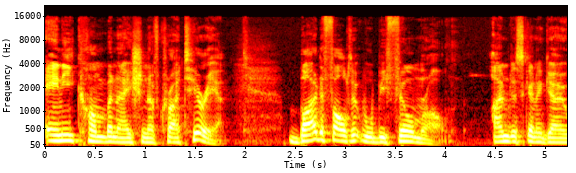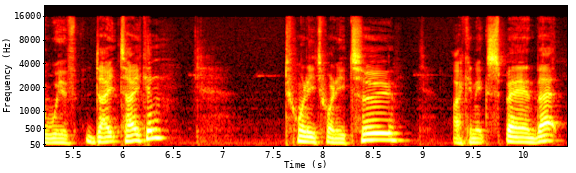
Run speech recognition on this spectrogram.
any combination of criteria. By default, it will be film roll. I'm just going to go with date taken, 2022. I can expand that.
